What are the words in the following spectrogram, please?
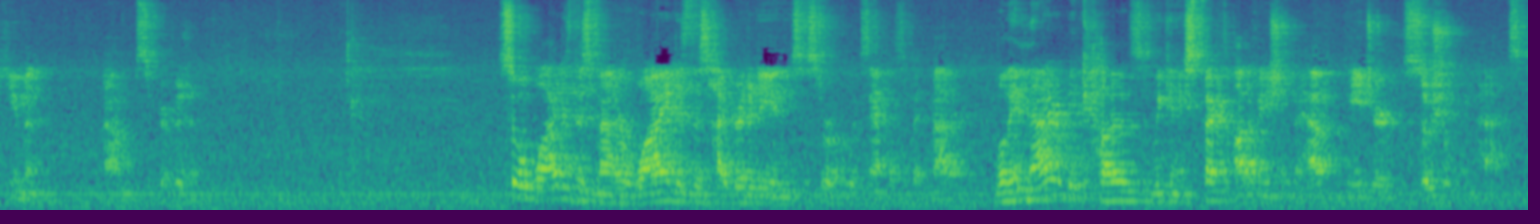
human um, supervision. So why does this matter? Why does this hybridity and these historical examples of it matter? Well, they matter because we can expect automation to have major social impacts.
